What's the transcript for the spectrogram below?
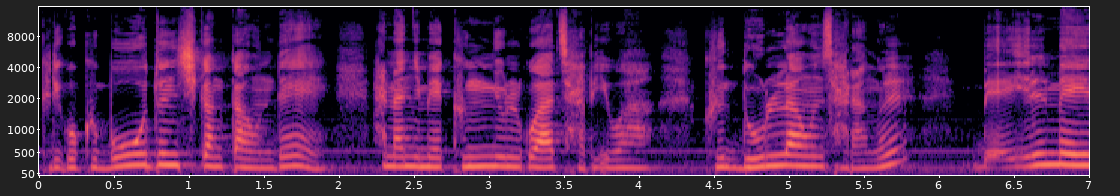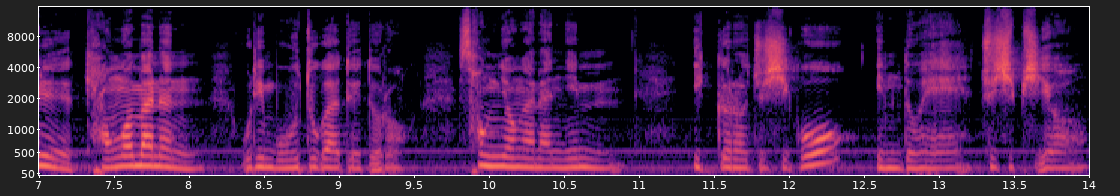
그리고 그 모든 시간 가운데 하나님의 긍휼과 자비와 그 놀라운 사랑을 매일매일 경험하는 우리 모두가 되도록 성령 하나님 이끌어 주시고 인도해 주십시오.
